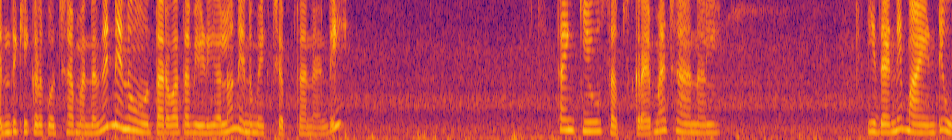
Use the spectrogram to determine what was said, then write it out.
ఎందుకు ఇక్కడికి వచ్చామన్నది నేను తర్వాత వీడియోలో నేను మీకు చెప్తానండి. Thank you. Subscribe my channel. ఇదండి మా ఇంటి ఉగా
